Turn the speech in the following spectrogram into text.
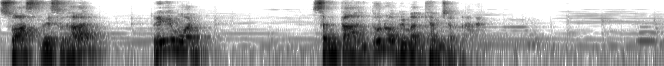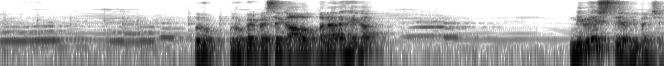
स्वास्थ्य में सुधार प्रेम और संतान दोनों अभी मध्यम चल रहा है। रु, रुपए पैसे का आवक बना रहेगा। निवेश से अभी बचें।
